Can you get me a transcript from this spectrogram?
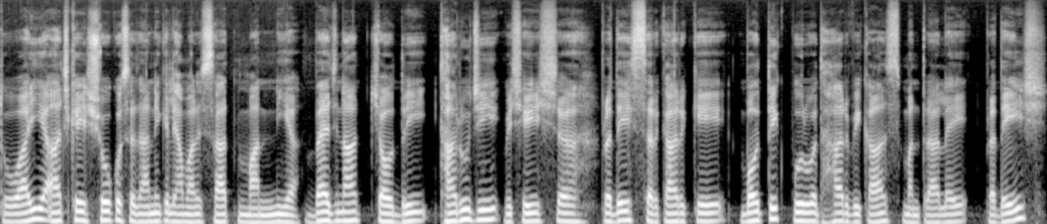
तो आइए आज के शो को सजाने के लिए हमारे साथ माननीय बैजनाथ चौधरी थारू जी, विशेष प्रदेश सरकार के भौतिक पूर्वाधार विकास मंत्रालय प्रदेश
